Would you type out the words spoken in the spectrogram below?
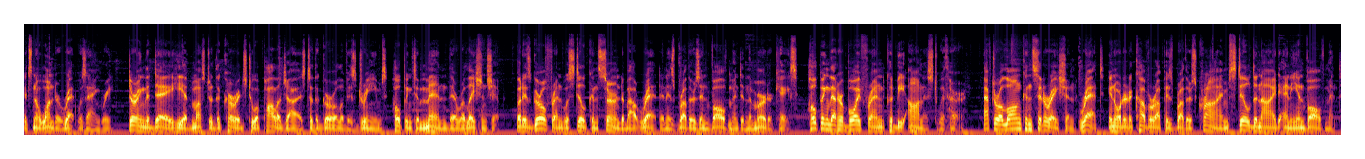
It's no wonder Rhett was angry. During the day, he had mustered the courage to apologize to the girl of his dreams, hoping to mend their relationship. But his girlfriend was still concerned about Rhett and his brother's involvement in the murder case, hoping that her boyfriend could be honest with her. After a long consideration, Rhett, in order to cover up his brother's crime, still denied any involvement.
